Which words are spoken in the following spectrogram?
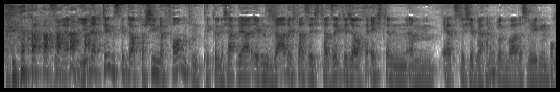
ja, je nachdem, es gibt auch verschiedene Formen von Pickeln. Ich habe ja eben dadurch, dass ich tatsächlich auch echt in ähm, ärztliche Behandlung war, deswegen Oh.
